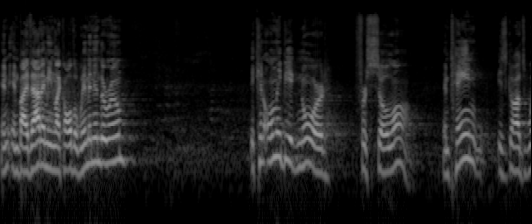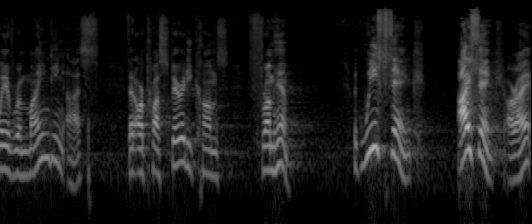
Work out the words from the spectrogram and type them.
and, and by that I mean like all the women in the room, it can only be ignored for so long. And pain is God's way of reminding us that our prosperity comes from Him. Like we think, I think, all right,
